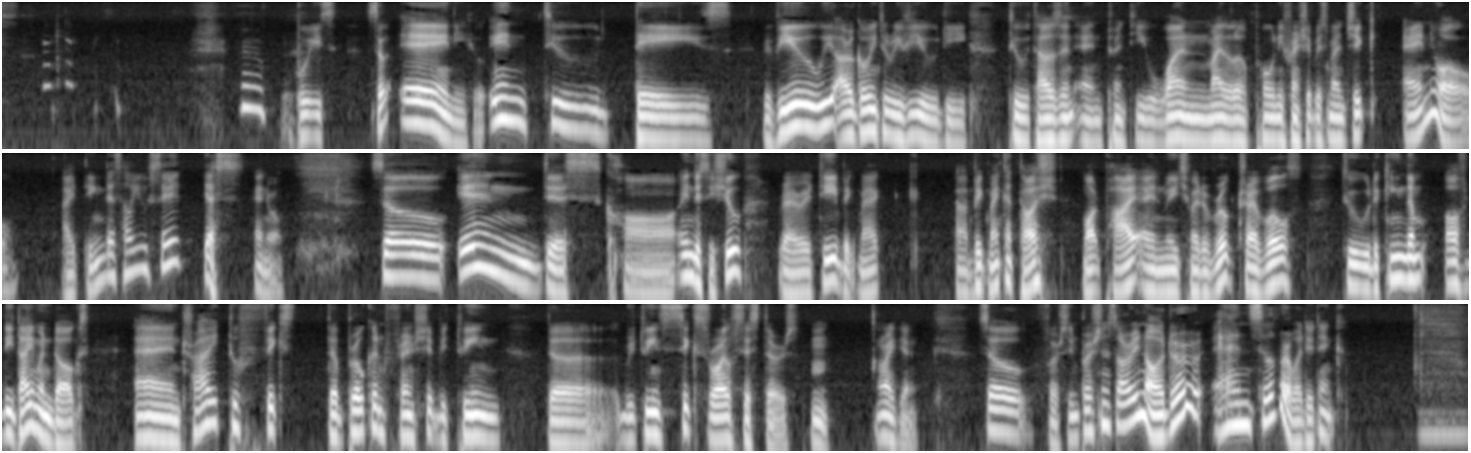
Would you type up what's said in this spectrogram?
Boys. So, anywho, in today's review, we are going to review the 2021 My Little Pony Friendship is Magic annual. I think that's how you say it. Yes, annual. So, in this con- in this issue, Rarity, Big Mac, uh, Big McIntosh, Maud Pie, and Mage Meadowbrook travels to the kingdom of the Diamond Dogs and try to fix the broken friendship between the between six royal sisters. Hmm. All right then. So first impressions are in order. And Silver, what do you think?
